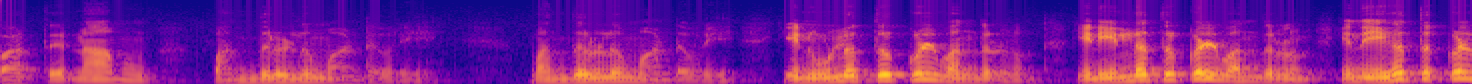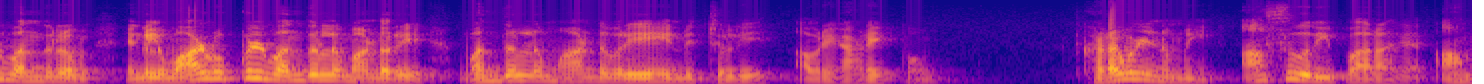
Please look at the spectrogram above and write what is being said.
பார்த்து நாமும் வந்திருளும் ஆண்டவரே. வந்தருளும் ஆண்டவரே. என் உள்ளத்துக்குள் வந்துள்ளும் என் இல்லத்துக்குள் வந்துள்ளும் இந்த இகத்துக்குள் வந்துள்ளும் எங்கள் வாழ்வுக்குள் வந்துள்ளும் ஆண்டவரே. வந்துள்ளும் ஆண்டவரே என்று சொல்லி அவரை அழைப்போம். கடவுள் நம்மை ஆசிர்வதிப்பாராக. ஆமை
